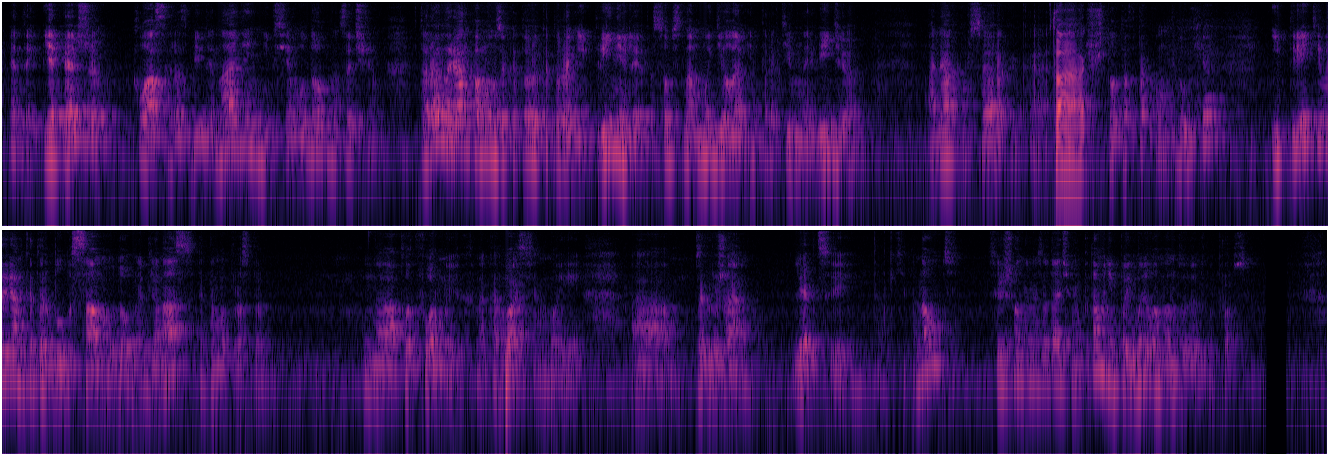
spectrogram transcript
Это, и опять же, классы разбиты на день, не всем удобно, зачем. Второй вариант, по-моему, за который, который они приняли, это, собственно, мы делаем интерактивное видео, а-ля курсера какая-то, что-то в таком духе. И третий вариант, который был бы самый удобный для нас, это мы просто на платформы их, на конвасе мы а, загружаем лекции, ноутс с решенными задачами, потом они по имейлам нам задают вопросы.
